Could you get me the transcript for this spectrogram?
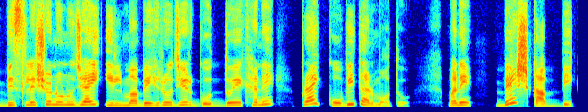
বিশ্লেষণ অনুযায়ী ইলমা বেহরোজের গদ্য এখানে প্রায় কবিতার মতো মানে বেশ কাব্যিক।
